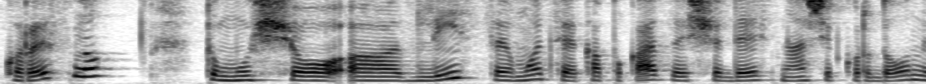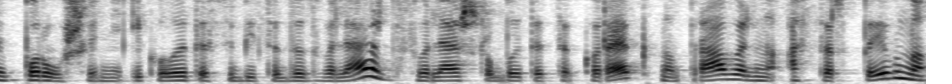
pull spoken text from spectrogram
корисно. Тому що е, злість це емоція, яка показує, що десь наші кордони порушені. І коли ти собі це дозволяєш, дозволяєш робити це коректно, правильно, асертивно,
